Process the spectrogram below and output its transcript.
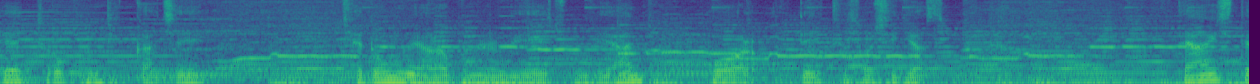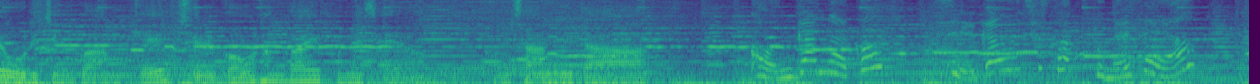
피에트로 콘티까지 제동 여러분을 위해 준비한 9월 업데이트 소식이었습니다. 대항시대 오리진과 함께 즐거운 한가위 보내세요. 감사합니다. 건강하고 즐거운 추석 보내세요.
